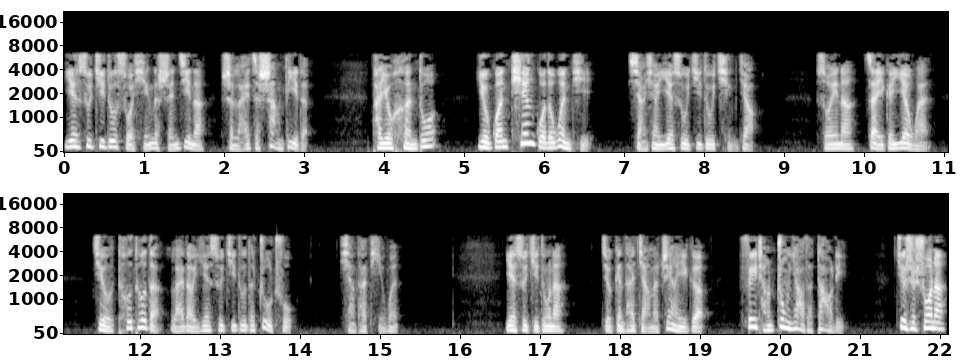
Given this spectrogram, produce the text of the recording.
耶稣基督所行的神迹呢是来自上帝的，他有很多有关天国的问题想向耶稣基督请教，所以呢，在一个夜晚就偷偷的来到耶稣基督的住处向他提问。耶稣基督呢就跟他讲了这样一个非常重要的道理。就是说呢，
